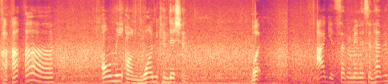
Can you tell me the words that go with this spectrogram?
Uh uh uh. Only on one condition. What? I get seven minutes in heaven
